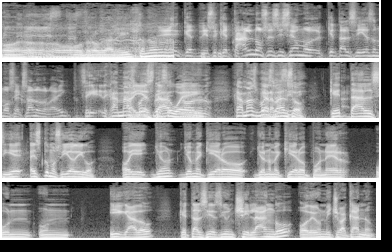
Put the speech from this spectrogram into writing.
o, o- o drogadicto, no. Eh, ¿qué- dice, ¿qué tal? No sé si sea homo- ¿Qué tal si es homosexual o drogadicto? Sí, jamás Ahí puedes está, decir- güey. No, no, no. Jamás puedes Garbanzo, decir- ¿qué tal si es, es como si yo digo, oye, yo, yo me quiero, yo no me quiero poner un, un hígado, ¿qué tal si es de un chilango o de un michoacano?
